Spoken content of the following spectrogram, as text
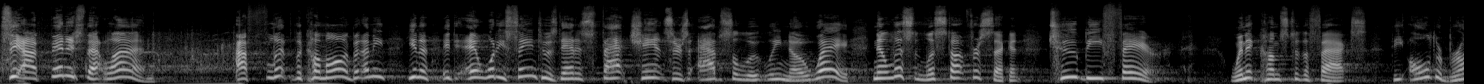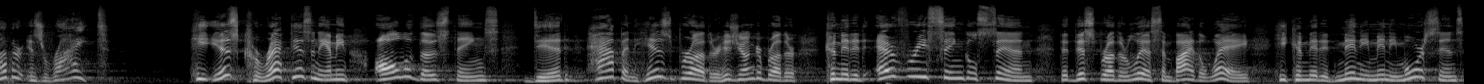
See, I finished that line. I flipped the come on. But I mean, you know, it, and what he's saying to his dad is fat chance. There's absolutely no way. Now, listen, let's stop for a second. To be fair, when it comes to the facts, the older brother is right. He is correct, isn't he? I mean, all of those things did happen. His brother, his younger brother, committed every single sin that this brother lists. And by the way, he committed many, many more sins.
